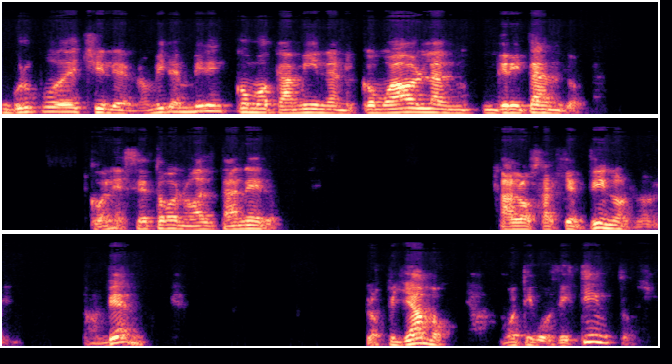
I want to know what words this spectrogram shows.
grupo de chilenos, miren, miren cómo caminan y cómo hablan gritando, con ese tono altanero. A los argentinos también. Los pillamos motivos distintos.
